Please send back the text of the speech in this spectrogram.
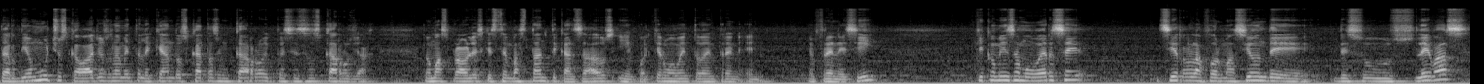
Perdió muchos caballos, solamente le quedan dos catas en carro y pues esos carros ya lo más probable es que estén bastante cansados y en cualquier momento entren en, en frenesí. Aquí comienza a moverse, cierra la formación de, de sus levas.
